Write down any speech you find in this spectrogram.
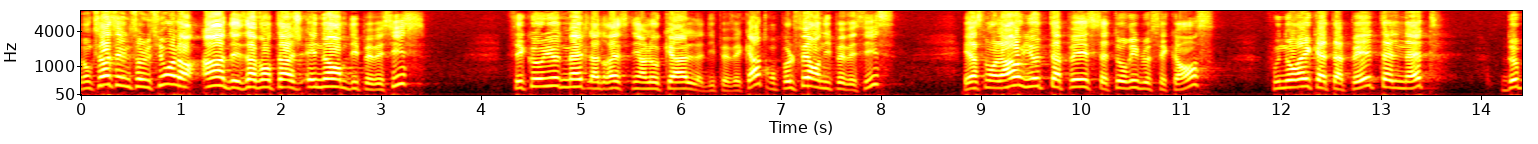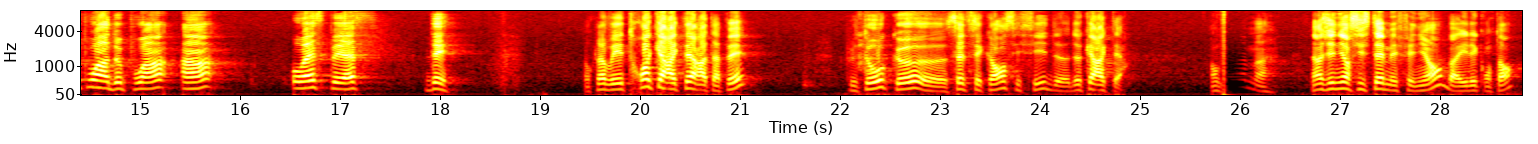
Donc ça, c'est une solution. Alors, un des avantages énormes d'IPv6, c'est qu'au lieu de mettre l'adresse lien local d'IPv4, on peut le faire en IPv6. Et à ce moment-là, au lieu de taper cette horrible séquence, vous n'aurez qu'à taper telnet 2.2.1 OSPF-D. Donc là, vous voyez trois caractères à taper, plutôt que euh, cette séquence ici de, caractères. L'ingénieur système est feignant, bah, il est content.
